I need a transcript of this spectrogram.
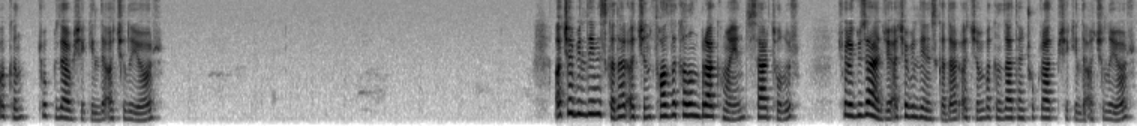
Bakın çok güzel bir şekilde açılıyor. Açabildiğiniz kadar açın. Fazla kalın bırakmayın. Sert olur. Şöyle güzelce açabildiğiniz kadar açın. Bakın zaten çok rahat bir şekilde açılıyor.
